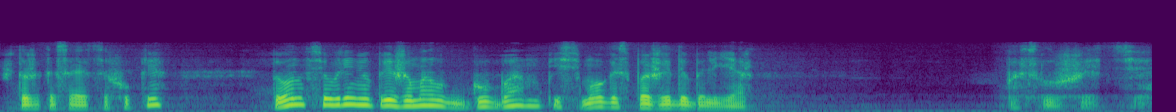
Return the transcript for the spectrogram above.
Что же касается Фуке, то он все время прижимал к губам письмо госпожи де Бельяр. «Послушайте...»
